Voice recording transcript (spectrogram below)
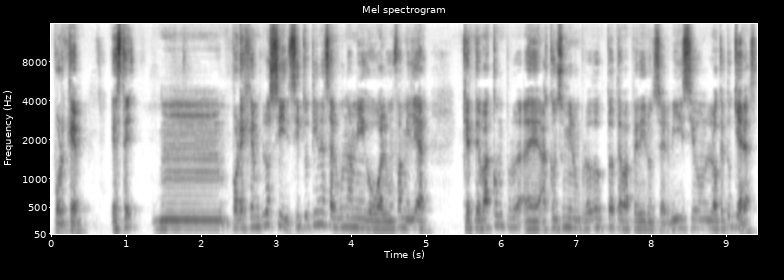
¿Por qué? Este, mm, por ejemplo, si, si tú tienes algún amigo o algún familiar que te va a, eh, a consumir un producto, te va a pedir un servicio, lo que tú quieras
